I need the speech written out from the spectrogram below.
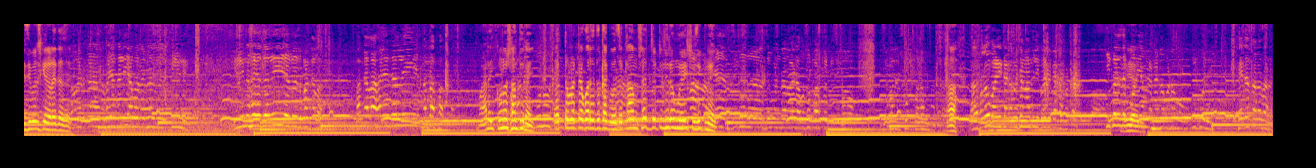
এসি পরিষ্কার করাইতেছে মানে কোনো শান্তি নাই। একটার একটা করে তো থাকব যে কাম শেষ যে একটু জিরাম এই সুযোগ নেই। তারপরেও বাড়ি টাকা পয়সা না দিলে কয়টা টাকা কি। করে যে করি আমরা? টাকা পাঠাবো কি করে? সেটা তারা জানে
